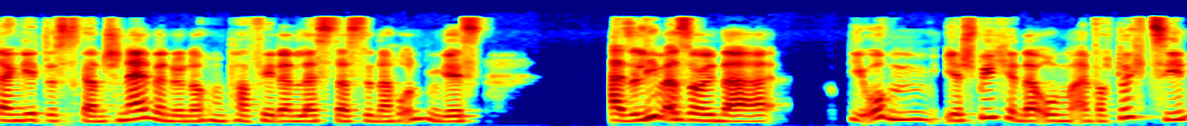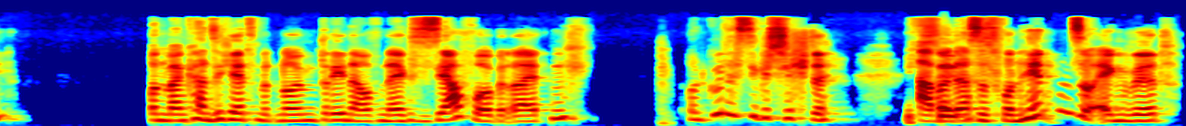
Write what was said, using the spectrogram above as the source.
dann geht es ganz schnell, wenn du noch ein paar Federn lässt, dass du nach unten gehst. Also lieber sollen da die oben ihr Spielchen da oben einfach durchziehen und man kann sich jetzt mit neuem Trainer auf nächstes Jahr vorbereiten. Und gut ist die Geschichte. Ich Aber dass es von hinten so eng wird.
